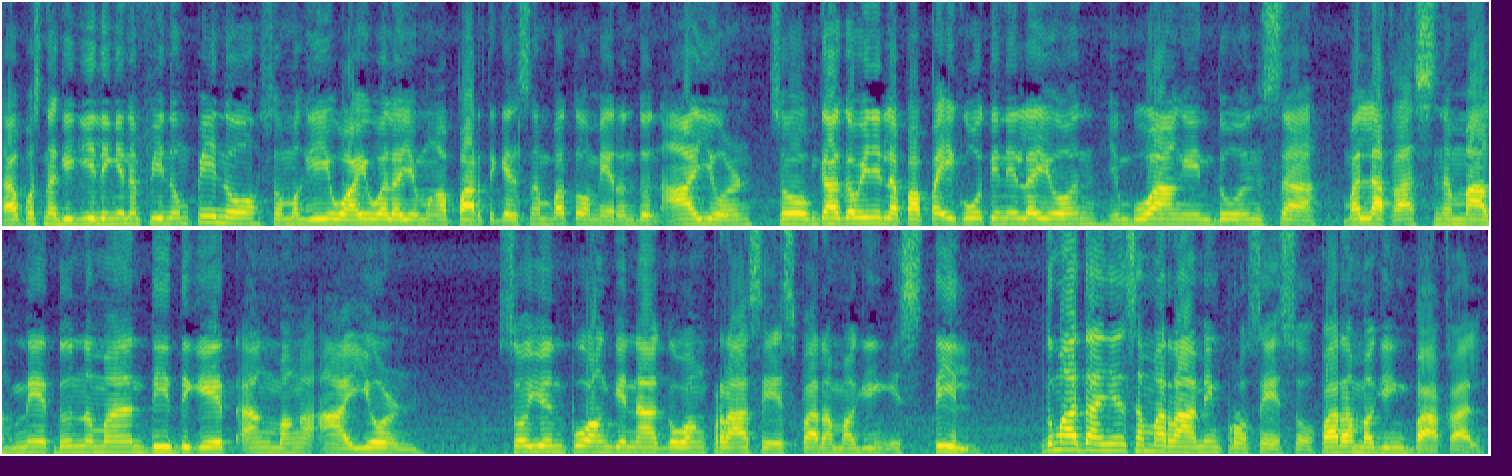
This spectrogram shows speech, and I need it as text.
Tapos nagigiling yan ng pinong-pino, so maghihiwa-hiwala yung mga particles ng bato, meron doon iron. So gagawin nila, papaikutin nila yon yung buhangin doon sa malakas na magnet. Doon naman didikit ang mga iron. So yun po ang ginagawang process para maging steel. Dumadaan yan sa maraming proseso para maging bakal.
